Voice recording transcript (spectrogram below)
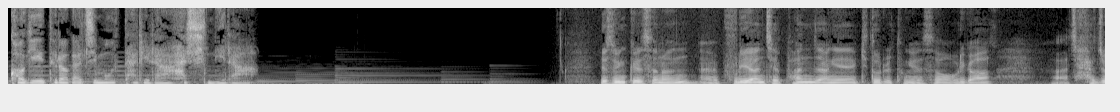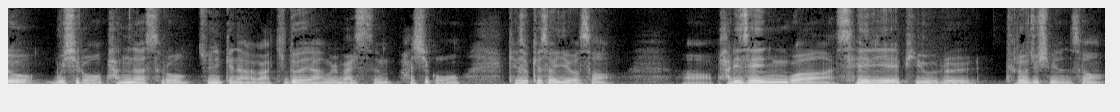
거기 들어가지 못하리라 하시니라. 예수님께서는 불의한 재판장의 기도를 통해서 우리가 아, 자주 무시로 밤낮으로 주님께 나아가 기도해야 함을 말씀하시고 계속해서 이어서 어, 바리새인과 세리의 비유를 들어주시면서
